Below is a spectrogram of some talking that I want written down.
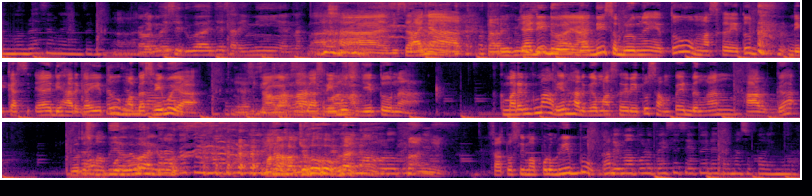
lima belas nggak nyampe dua puluh. Kalau gue isi dua aja sarimi enak. Ah bisa banyak. Tarif isi jadi dua dulu ya. jadi sebelumnya itu masker itu dikasih eh, dihargai itu 15.000 ribu ya? Ya lah 15.000 ribu segitu. Nah kemarin-kemarin harga masker itu sampai dengan harga 250 Mobil, waduh. seratus lima puluh Mahal juga. lima puluh pieces. 150 ribu kan? lima puluh pieces itu udah termasuk paling murah.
